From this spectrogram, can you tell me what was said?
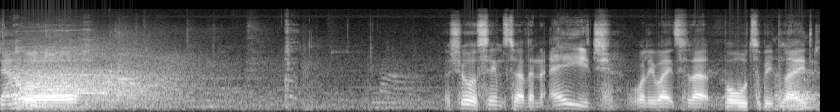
Down. Oh. Ashour seems to have an age while he waits for that ball to be played. out.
